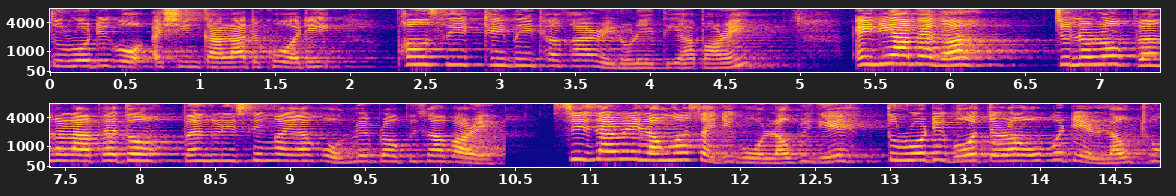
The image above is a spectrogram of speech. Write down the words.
သူတို့ဒီကိုအရှင်ကာလတစ်ခုအထိဖုန်စီထိမ့်သိမ်းထားခါရလို့လည်းသိရပါတယ်။အိန္ဒိယဘက်ကကျွန်တော်တို့ဘင်္ဂလားဘက်တော့ဘင်္ဂလီစင်ကာယာကိုလွှဲပြောက်ပေးခါပါတယ်။စီဇာရီလောင်ငါဆိုင်တီကိုလောက်ပြီးကသူတို့ဒီကိုတရအုပ်ဝတ်တဲ့လောက်ထုံ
